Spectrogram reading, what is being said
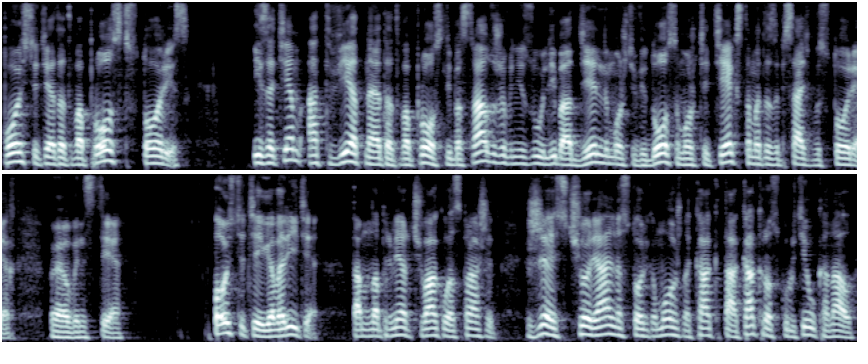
постите этот вопрос в сторис, и затем ответ на этот вопрос либо сразу же внизу, либо отдельно можете видосы, можете текстом это записать в историях э, в инсте. Постите и говорите – там, например, чувак у вас спрашивает, жесть, что реально столько можно, как так, как раскрутил канал?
